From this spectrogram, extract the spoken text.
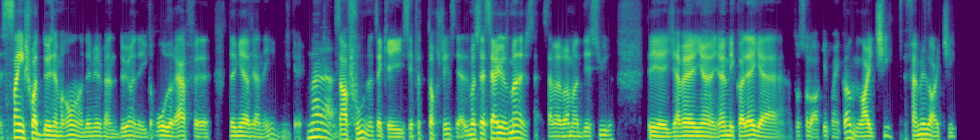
cinq choix de deuxième ronde en 2022, un des gros drafts euh, de dernières années. Il il s'en fout. Là, qu'il s'est fait torcher. Moi, sérieusement, ça m'a vraiment déçu. J'avais il y a un, il un de mes collègues à hockey.com, Larchie, le fameux Larchie,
